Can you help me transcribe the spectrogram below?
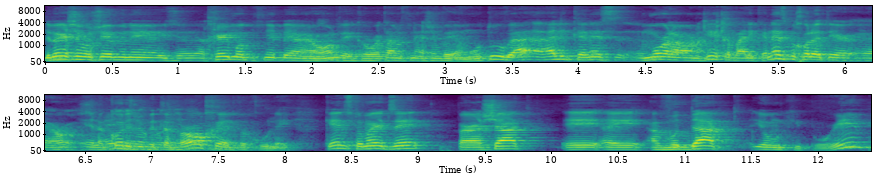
דבר שם משה בני, אחרי מות בפני בני אהרון וקראתם לפני השם וימותו ואל ייכנס, אמור על אהרון אחיך ואל ייכנס בכל עת אל הקודש בבית הפרוכת וכולי, כן, זאת אומרת זה פרשת אה, אה, עבודת יום כיפורים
